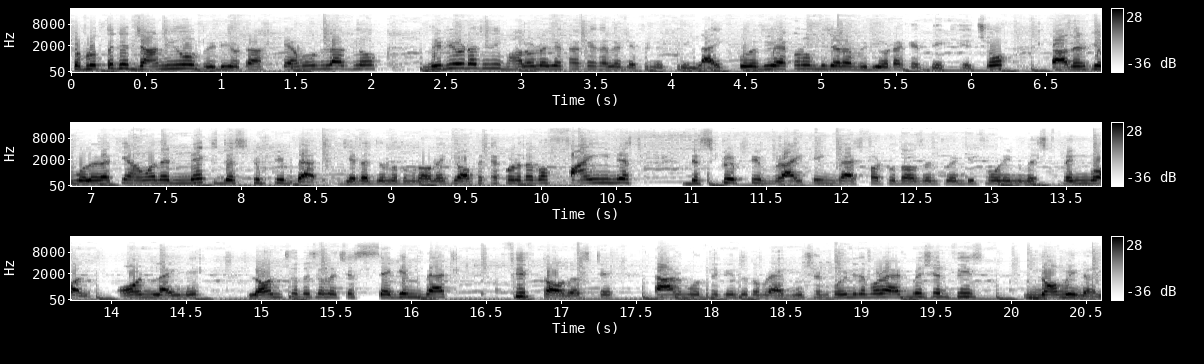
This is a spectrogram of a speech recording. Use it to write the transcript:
তো প্রত্যেকে জানিও ভিডিওটা কেমন লাগল। ভিডিওটা যদি ভালো লেগে থাকে, তাহলে ডেফিনেটলি লাইক করে দিও। এখন অব্দি যারা ভিডিওটাকে দেখেছ, তাদেরকে বলে রাখি, আমাদের নেক্সট ডেসক্রিপটিভ ব্যাচ যেটার জন্য তোমরা অনেকে অপেক্ষা করে থাকো finest descriptive writing batch for two thousand twenty four in west Bengal অনলাইনে লঞ্চ হতে চলেছে সেকেন্ড ব্যাচ ফিফথ অগস্টে তার মধ্যে কিন্তু তোমরা অ্যাডমিশন করে নিতে পারো। অ্যাডমিশন ফিজ নমিনাল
